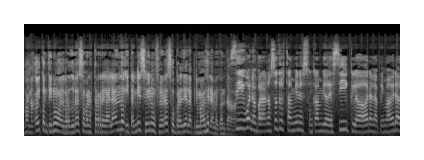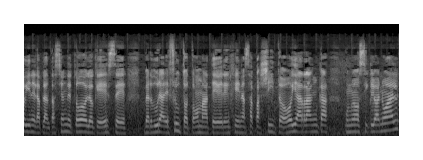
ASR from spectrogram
Bueno, hoy continúa el verdurazo, van a estar regalando y también se viene un florazo para el día de la primavera, me contaba. Sí, bueno, para nosotros también es un cambio de ciclo. Ahora en la primavera viene la plantación de todo lo que es eh, verdura de fruto, tomate, berenjena, zapallito. Hoy arranca un nuevo ciclo anual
